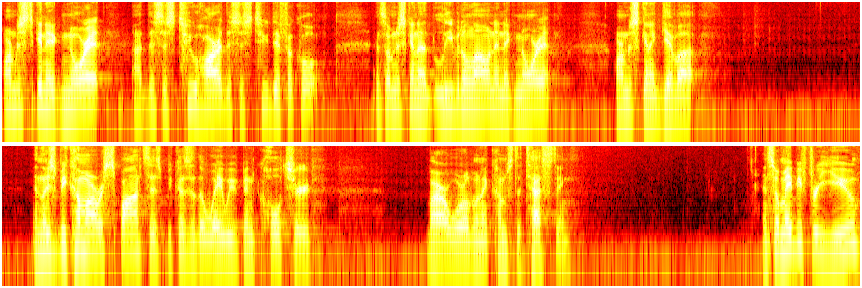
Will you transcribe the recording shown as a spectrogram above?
Or I'm just going to ignore it. Uh, this is too hard. This is too difficult. And so I'm just going to leave it alone and ignore it, or I'm just going to give up. And these become our responses because of the way we've been cultured by our world when it comes to testing. And so maybe for you,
